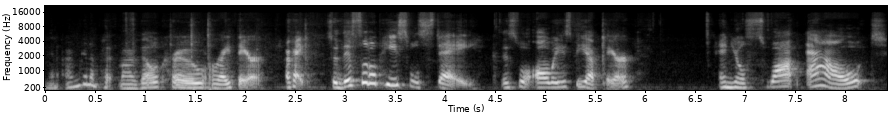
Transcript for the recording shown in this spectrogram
And I'm going to put my Velcro right there. Okay, so this little piece will stay. This will always be up there. And you'll swap out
